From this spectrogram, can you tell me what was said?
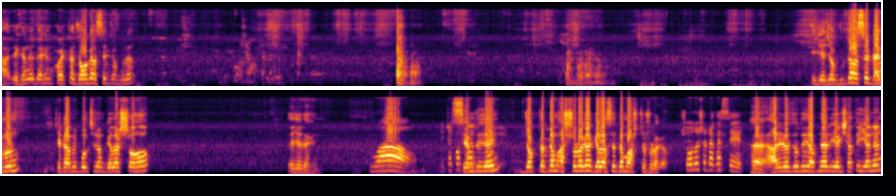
আর এখানে দেখেন কয়েকটা জগ আছে, জগগুলা। এই যে জগ দুটো আছে, ডায়মন্ড, যেটা আমি বলছিলাম গ্লাস সহ। এই যে দেখেন। ওয়াও এটা কত সেম ডিজাইন জগটার দাম আটশো টাকা গ্লাসের দাম আটশোশো টাকা। ষোলোশো টাকা সেট হ্যাঁ আর এটা যদি আপনার এর সাথে ইয়ে নেন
